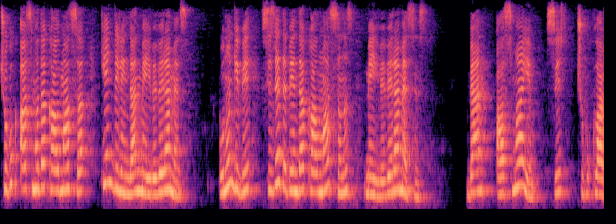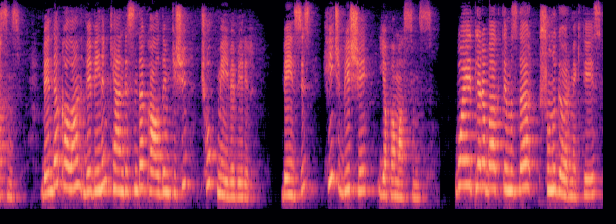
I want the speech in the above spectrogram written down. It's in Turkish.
Çubuk asmada kalmazsa kendiliğinden meyve veremez. Bunun gibi size de bende kalmazsanız meyve veremezsiniz. Ben asmayım, siz çubuklarsınız. Bende kalan ve benim kendisinde kaldığım kişi çok meyve verir. Bensiz hiçbir şey yapamazsınız. Bu ayetlere baktığımızda şunu görmekteyiz.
